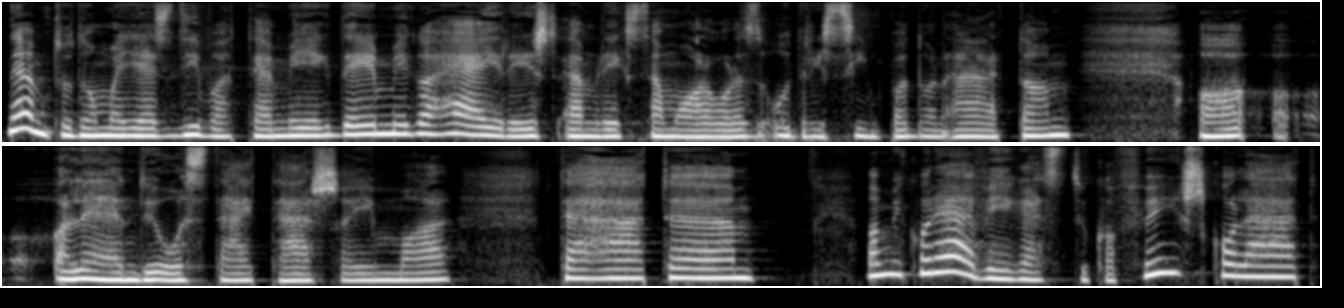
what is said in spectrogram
Nem tudom, hogy ez divat-e még, de én még a helyrést emlékszem, ahol az Odri színpadon álltam a, a, a leendő osztálytársaimmal. Tehát amikor elvégeztük a főiskolát,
